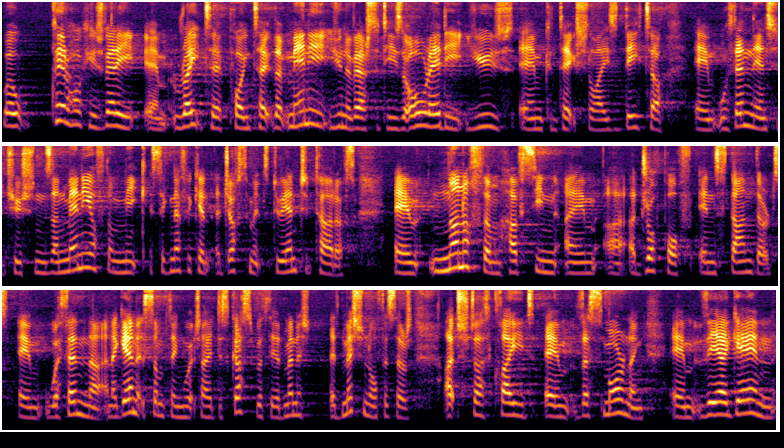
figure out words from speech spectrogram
Well, Claire Hockey is very um, right to point out that many universities already use um, contextualised data um, within the institutions, and many of them make significant adjustments to entry tariffs. Um, none of them have seen um, a, a drop-off in standards um, within that. And again, it's something which I discussed with the admission officers at Strathclyde um, this morning. Um, they again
